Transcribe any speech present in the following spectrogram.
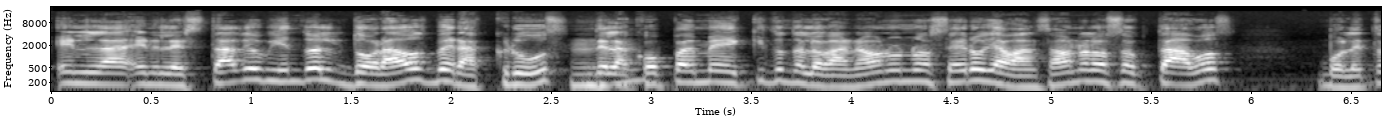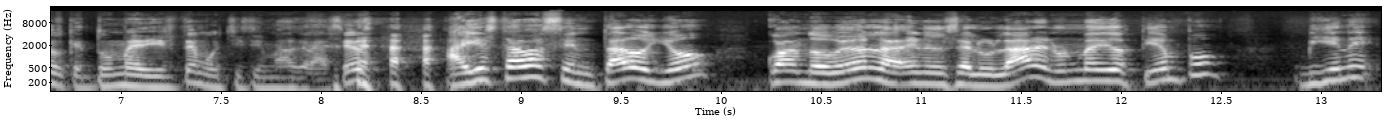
en, la, en el estadio viendo el Dorados Veracruz de la Copa MX, donde lo ganaron 1-0 y avanzaron a los octavos. Boletos que tú me diste, muchísimas gracias. Ahí estaba sentado yo cuando veo en, la, en el celular, en un medio tiempo, viene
